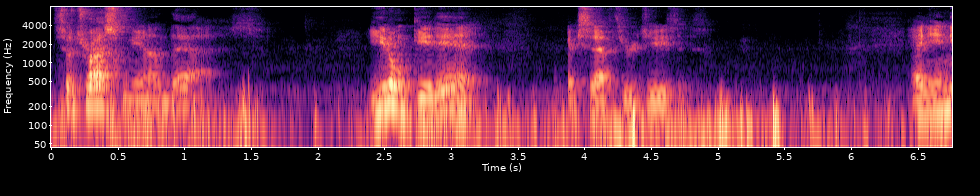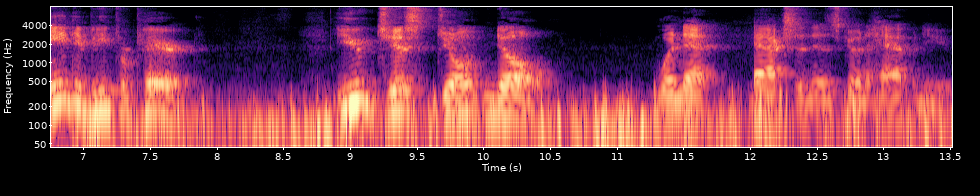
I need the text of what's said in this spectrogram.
So trust me on this. You don't get in except through Jesus. And you need to be prepared. You just don't know when that accident is going to happen to you.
